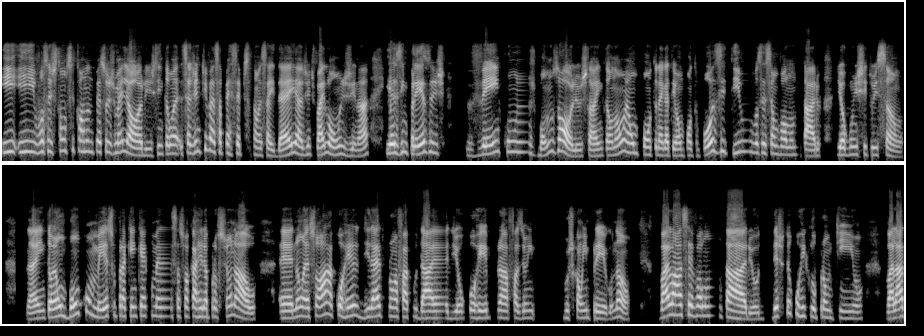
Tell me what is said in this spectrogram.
e, e, vocês estão se tornando pessoas melhores. Então, é, se a gente tiver essa percepção, essa ideia, a gente vai longe, né? E as empresas vem com os bons olhos, tá? Então não é um ponto negativo, é um ponto positivo você ser um voluntário de alguma instituição, né? Então é um bom começo para quem quer começar a sua carreira profissional. É, não é só ah, correr direto para uma faculdade ou correr para fazer um, buscar um emprego, não. Vai lá ser voluntário, deixa o teu currículo prontinho, vai lá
